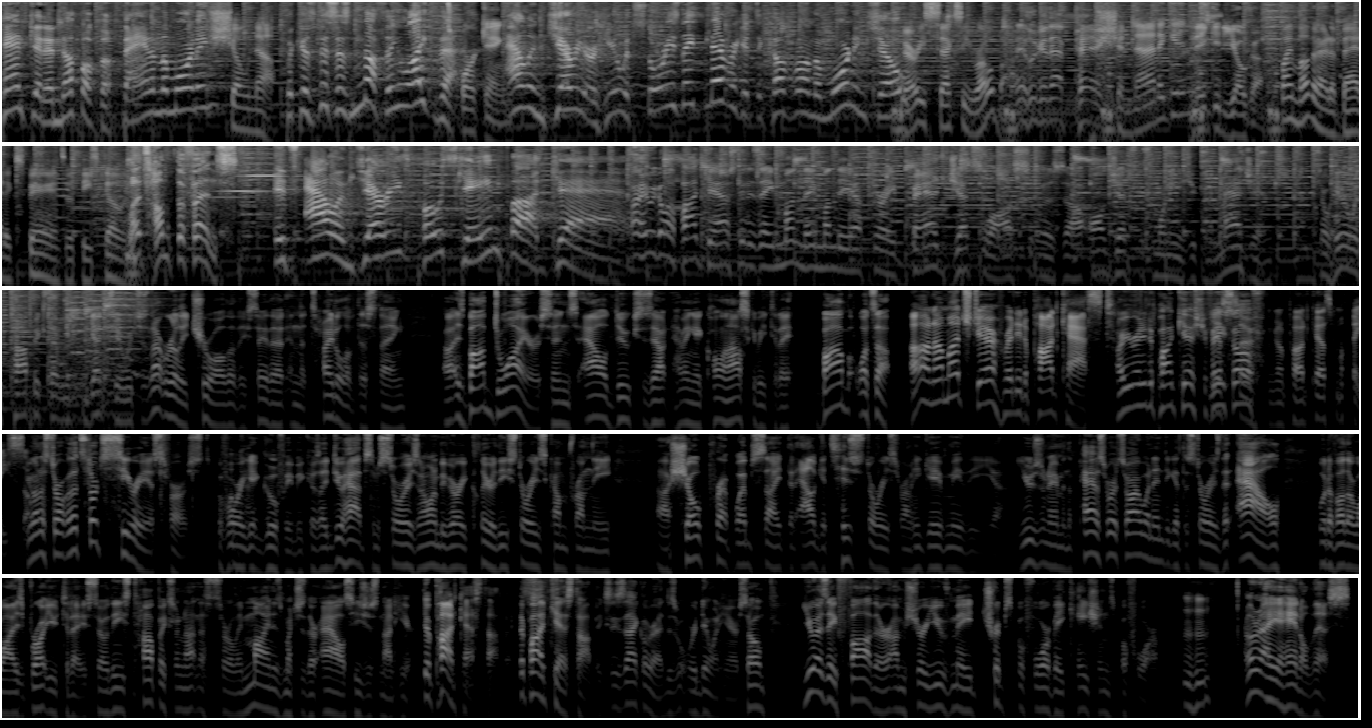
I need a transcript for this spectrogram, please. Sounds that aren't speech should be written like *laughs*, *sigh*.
Can't get enough of the fan in the morning? shown up. Because this is nothing like that. Working. Al and Jerry are here with stories they'd never get to cover on the morning show. Very sexy robot. Hey, look at that pig. Shenanigans. Naked yoga. My mother had a bad experience with these ghosts. Let's hump the fence. It's Al and Jerry's post game podcast. All right, here we go on the podcast. It is a Monday, Monday after a bad Jets loss. It was uh, all Jets this morning, as you can imagine. So here with topics that we didn't get to, which is not really true, although they say that in the title of this thing, uh, is Bob Dwyer, since Al Dukes is out having a colonoscopy today. Bob, what's up? Oh, not much, Jer. Ready to podcast. Are you ready to podcast your face yes, sir. off? I'm going to podcast my face off. You want to start? Let's start serious first before we get goofy because I do have some stories and I want to be very clear. These stories come from the uh, show prep website that Al gets his stories from. He gave me the uh, username and the password, so I went in to get the stories that Al would have otherwise brought you today. So these topics are not necessarily mine as much as they're Al's. He's just not here. They're podcast topics. They're podcast topics. Exactly right. This is what we're doing here. So you, as a father, I'm sure you've made trips before, vacations before. Mm-hmm. I don't know how you handle this.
